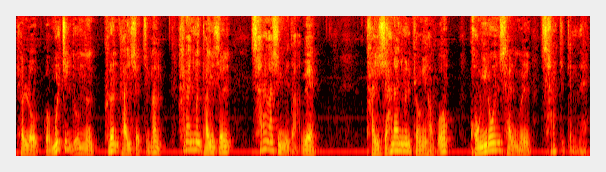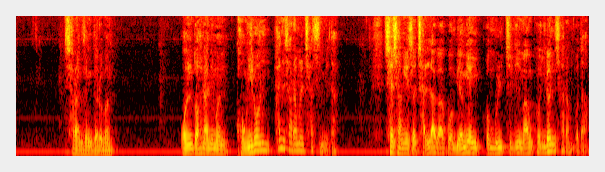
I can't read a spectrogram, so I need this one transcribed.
별로 없고 물질도 없는 그런 다윗이었지만 하나님은 다윗을 사랑하십니다. 왜? 다윗이 하나님을 경외하고 공의로운 삶을 살았기 때문에 사랑하는 성도 여러분 오늘도 하나님은 공의로운 한 사람을 찾습니다. 세상에서 잘 나가고 명예 있고 물질이 많고 이런 사람보다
